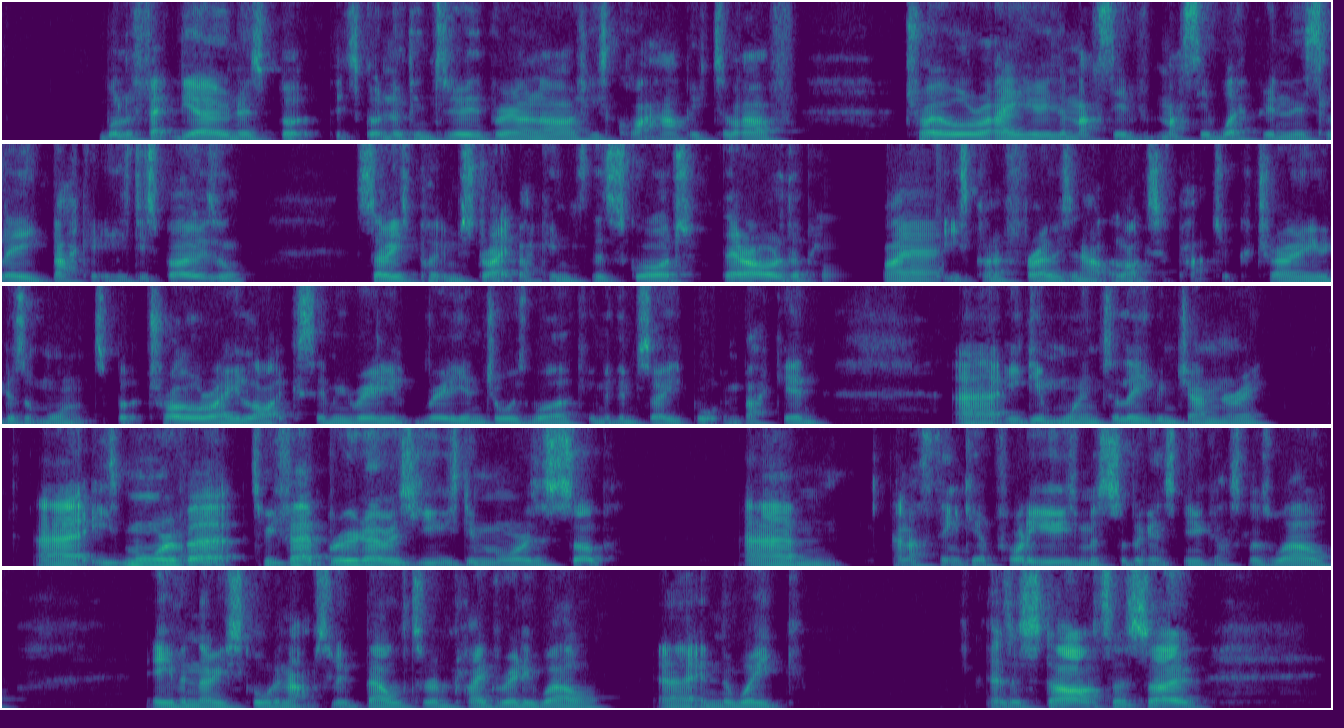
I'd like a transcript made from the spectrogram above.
will affect the owners, but it's got nothing to do with Bruno Lage. He's quite happy to have Troy Traore, who's a massive, massive weapon in this league, back at his disposal. So he's put him straight back into the squad. There are other players he's kind of frozen out, the likes of Patrick Cutrone, who doesn't want, but Troy Traore likes him. He really, really enjoys working with him, so he brought him back in. Uh, he didn't want him to leave in January. Uh, he's more of a, to be fair, Bruno has used him more as a sub, um, and I think he'll probably use him as sub against Newcastle as well. Even though he scored an absolute belter and played really well uh, in the week as a starter, so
